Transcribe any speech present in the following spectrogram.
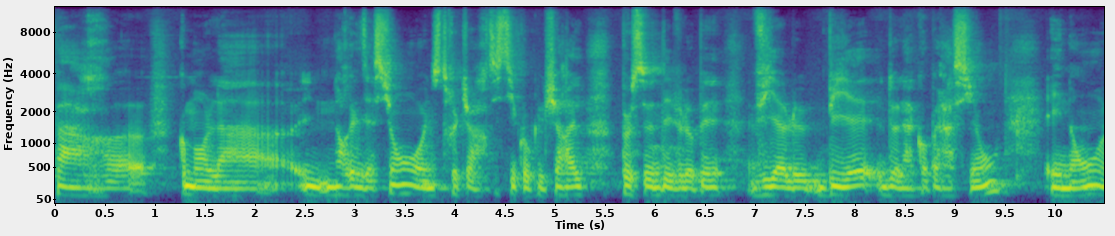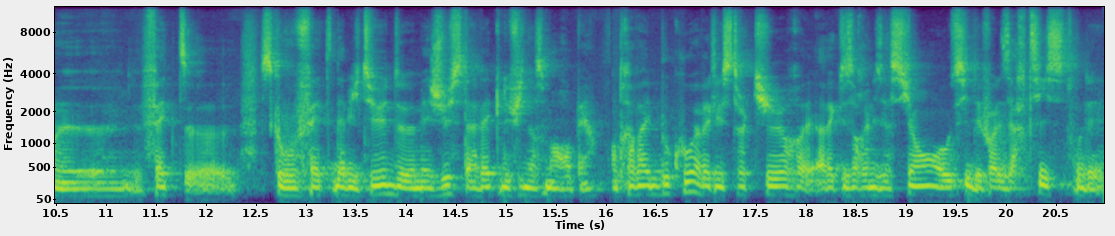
par euh, comment une organisation ou une structure artistique ou culturelle peut se développer via le biais de la coopération et non euh, faites euh, ce que vous faites d'habitude mais juste avec du financement européen. On travaille beaucoup avec les structures, avec les organisations, aussi des fois les artistes ou des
